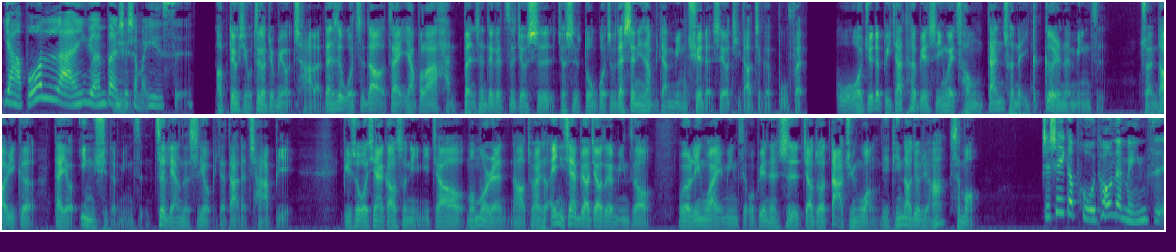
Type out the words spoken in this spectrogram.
亚伯兰原本是什么意思？嗯哦，对不起，我这个就没有查了。但是我知道，在亚伯拉罕本身这个字就是就是多国之父，在圣经上比较明确的是有提到这个部分。我我觉得比较特别，是因为从单纯的一个个人的名字转到一个带有应许的名字，这两者是有比较大的差别。比如说，我现在告诉你，你叫某某人，然后突然说，哎，你现在不要叫这个名字哦，我有另外一个名字，我变成是叫做大君王。你听到就觉得啊，什么？只是一个普通的名字，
